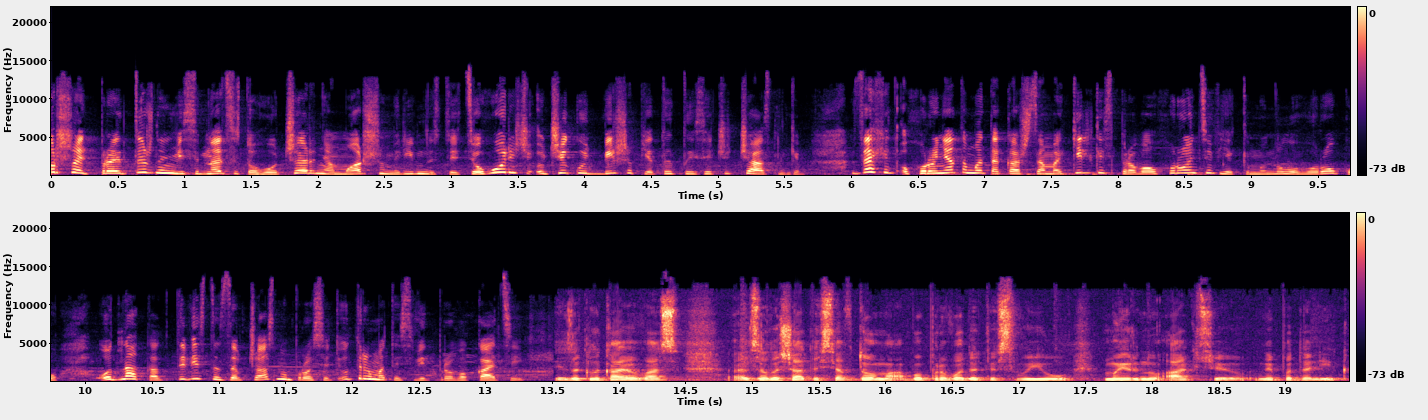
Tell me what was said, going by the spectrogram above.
Завершать прайд-тиждень 18 червня маршем рівності. Цьогоріч очікують більше п'яти тисяч учасників. Захід охоронятиме така ж сама кількість правоохоронців, як і минулого року. Однак активісти завчасно просять утриматись від провокацій. І закликаю вас е, залишатися вдома або проводити свою мирну акцію неподалік.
